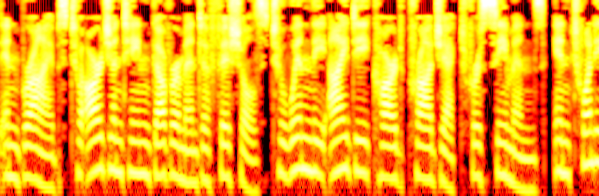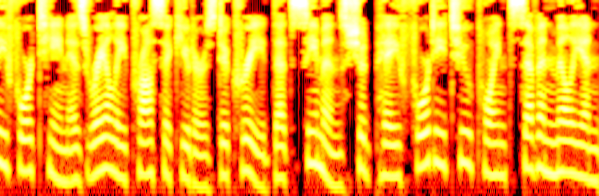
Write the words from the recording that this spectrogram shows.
in bribes to Argentine government officials to win the ID card project for Siemens. In 2014 Israeli prosecutors decreed that Siemens should pay $42.7 million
